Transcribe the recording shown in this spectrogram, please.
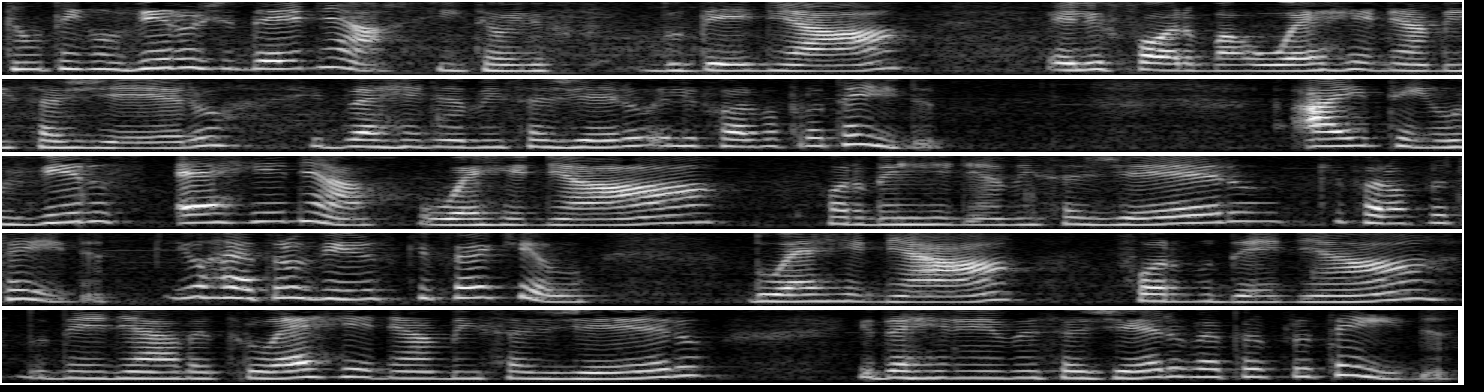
Então, tem o vírus de DNA. Então, ele, do DNA, ele forma o RNA mensageiro. E do RNA mensageiro, ele forma a proteína. Aí tem o vírus RNA. O RNA forma RNA mensageiro, que forma a proteína. E o retrovírus, que foi aquilo. Do RNA forma o DNA, do DNA vai para o RNA mensageiro e do RNA mensageiro vai para a proteína.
